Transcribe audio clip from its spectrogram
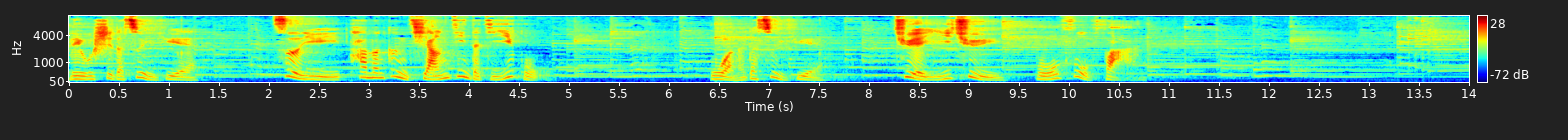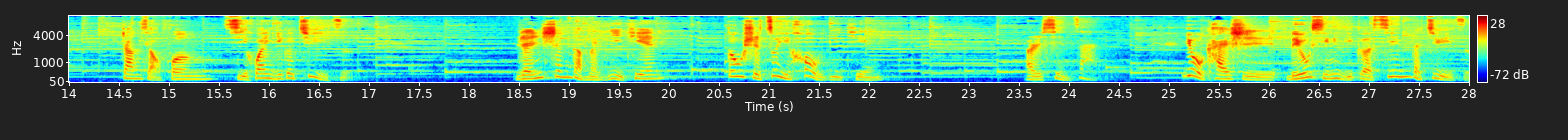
流逝的岁月，赐予他们更强劲的脊骨。我们的岁月，却一去不复返。张晓峰喜欢一个句子：“人生的每一天，都是最后一天。”而现在。又开始流行一个新的句子：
